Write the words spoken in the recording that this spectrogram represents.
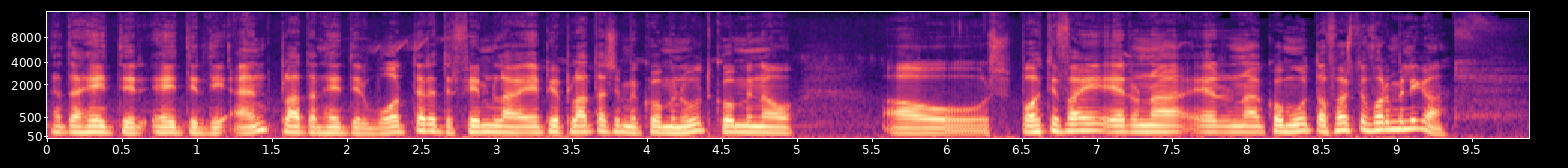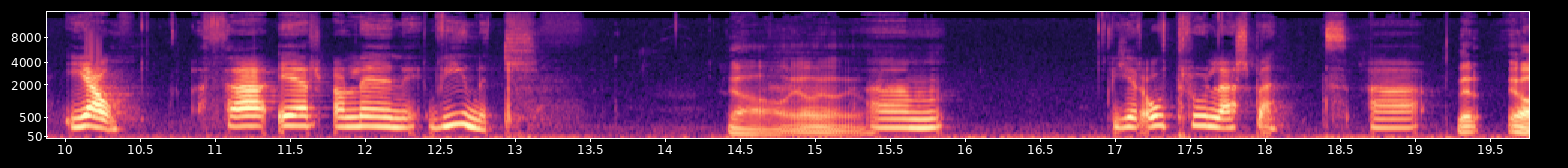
Þetta heitir, heitir The End, platan heitir Water, þetta er fimmlaga EP-plata sem er komin út, komin á, á Spotify. Er hún, að, koma út á föstu formi líka? Já, það er á leiðinni vínill. Já, já, já. já. Um, ég er ótrúlega spennt að já,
